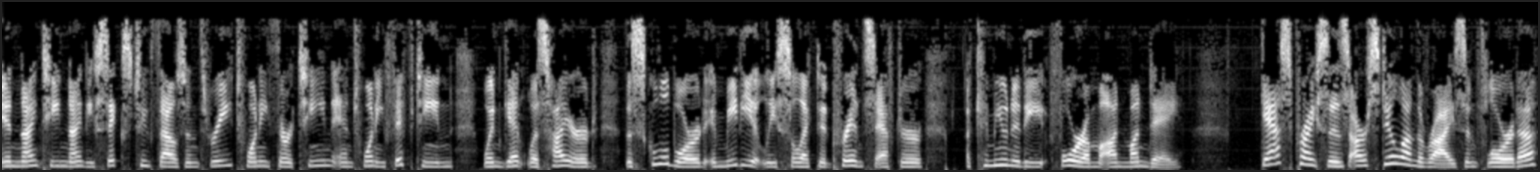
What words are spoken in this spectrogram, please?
in 1996, 2003, 2013, and 2015, when Gent was hired, the school board immediately selected Prince after a community forum on Monday. Gas prices are still on the rise in Florida,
